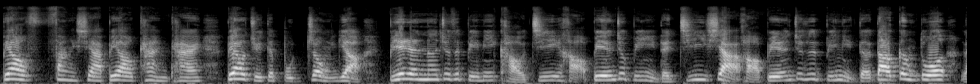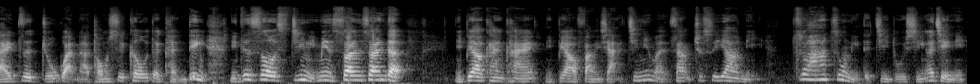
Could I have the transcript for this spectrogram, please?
不要放下，不要看开，不要觉得不重要。别人呢，就是比你考绩好，别人就比你的绩效好，别人就是比你得到更多来自主管啊、同事、客户的肯定。你这时候心里面酸酸的，你不要看开，你不要放下。今天晚上就是要你抓住你的嫉妒心，而且你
